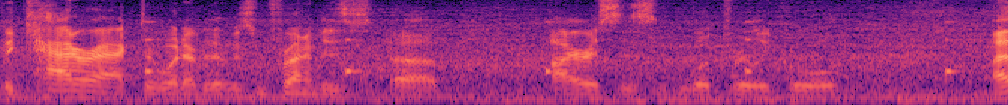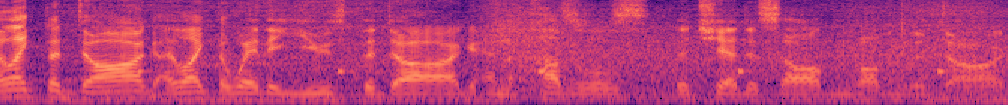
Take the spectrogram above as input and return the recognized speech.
the cataract or whatever that was in front of his uh, irises looked really cool. I like the dog. I like the way they used the dog and the puzzles that she had to solve involving the dog.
